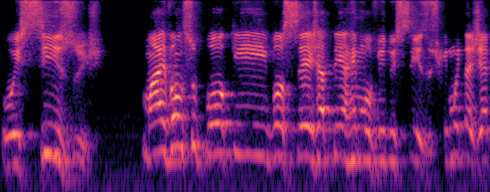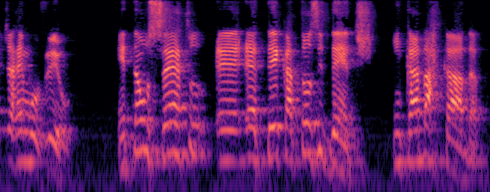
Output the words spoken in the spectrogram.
Os sisos. Mas vamos supor que você já tenha removido os sisos, que muita gente já removeu. Então, o certo é, é ter 14 dentes em cada arcada.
